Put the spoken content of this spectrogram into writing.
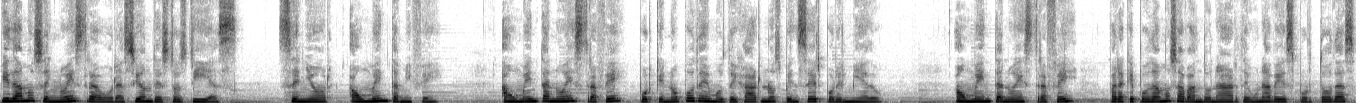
Pidamos en nuestra oración de estos días, Señor, aumenta mi fe. Aumenta nuestra fe porque no podemos dejarnos vencer por el miedo. Aumenta nuestra fe para que podamos abandonar de una vez por todas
